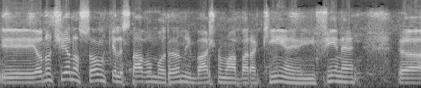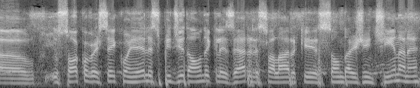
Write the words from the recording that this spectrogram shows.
E eu não tinha noção que eles estavam morando embaixo numa baraquinha, enfim, né? Ah, eu só conversei com eles, pedi de onde que eles eram, eles falaram que são da Argentina, né?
